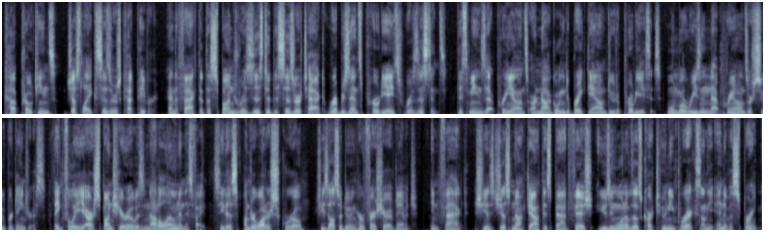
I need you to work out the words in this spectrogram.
cut proteins just like scissors cut paper. And the fact that the sponge resisted the scissor attack represents protease resistance. This means that prions are not going to break down due to proteases. One more reason that prions are super dangerous. Thankfully, our sponge hero is not alone in this fight. See this underwater squirrel? She's also doing her fair share of damage. In fact, she has just knocked out this bad fish using one of those cartoony bricks on the end of a spring.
